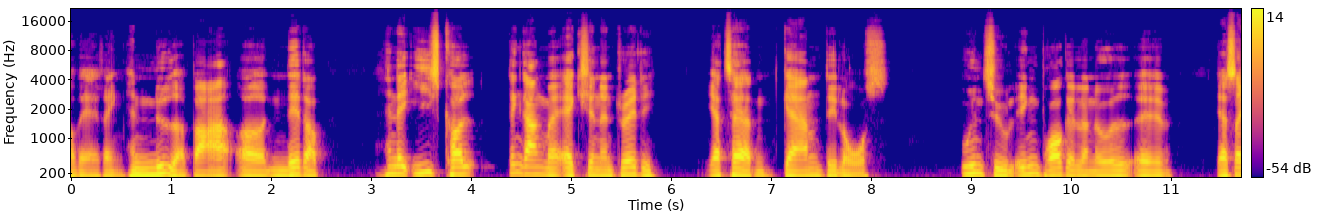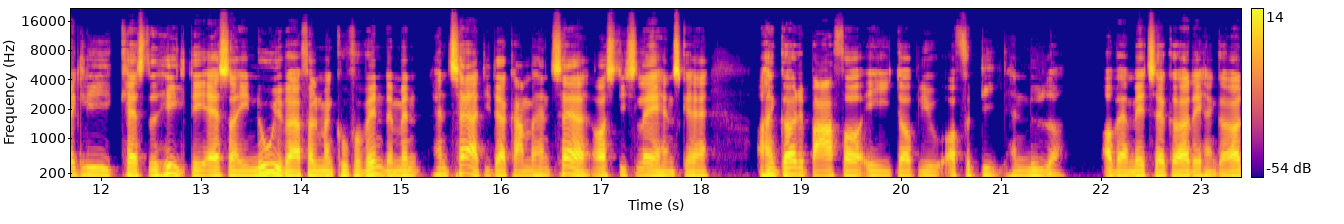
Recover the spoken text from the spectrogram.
at være i ring. Han nyder bare og netop, han er iskold, dengang med Action Andretti, jeg tager den gerne, det er lors. Uden tvivl, ingen brok eller noget. Øh, det har så ikke lige kastet helt det af sig endnu i hvert fald, man kunne forvente, men han tager de der kampe, han tager også de slag, han skal have, og han gør det bare for AEW, og fordi han nyder at være med til at gøre det, han gør.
